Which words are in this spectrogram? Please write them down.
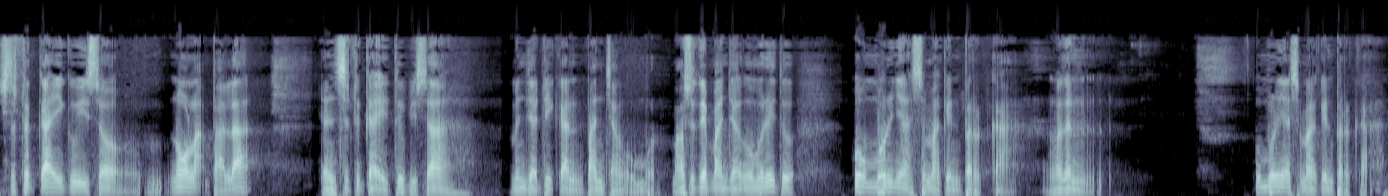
Sedekah iku iso nolak bala dan sedekah itu bisa menjadikan panjang umur. Maksudnya panjang umur itu umurnya semakin berkah. Ngoten. Umurnya semakin berkah.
